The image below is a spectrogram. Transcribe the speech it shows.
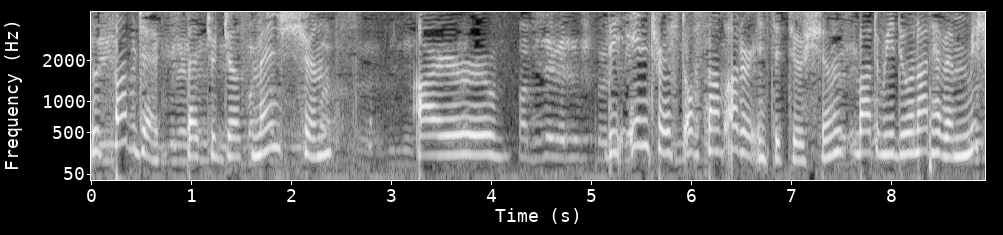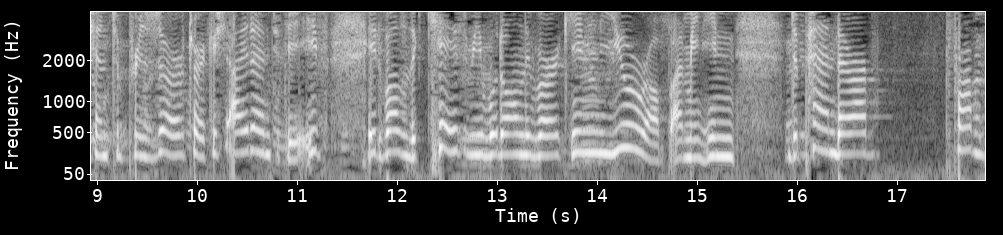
The subjects that you just mentioned are the interest of some other institutions, but we do not have a mission to preserve Turkish identity. If it was the case, we would only work in Europe. I mean, in Japan, there are prob-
